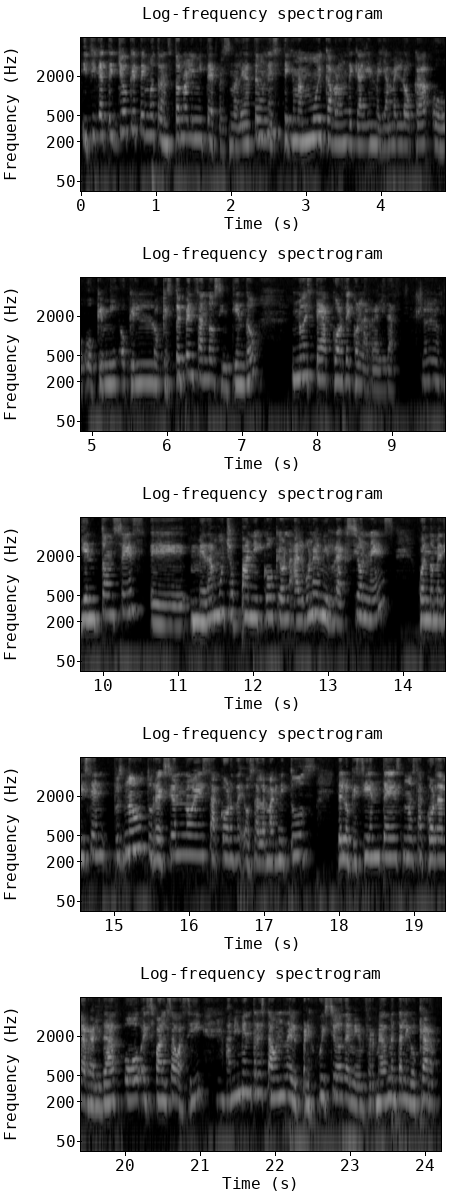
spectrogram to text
Y fíjate, yo que tengo trastorno límite de personalidad, tengo un estigma muy cabrón de que alguien me llame loca o, o que mi, o que lo que estoy pensando o sintiendo no esté acorde con la realidad. Claro. Y entonces eh, me da mucho pánico que un- alguna de mis reacciones, cuando me dicen, pues no, tu reacción no es acorde, o sea, la magnitud de lo que sientes no es acorde a la realidad o es falsa o así, a mí me entra esta onda del prejuicio de mi enfermedad mental y digo, claro,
